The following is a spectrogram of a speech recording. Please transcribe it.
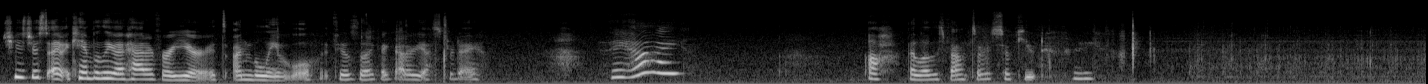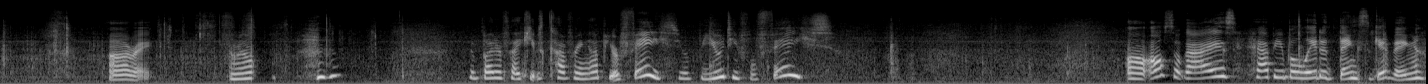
she's just, I can't believe I've had her for a year. It's unbelievable. It feels like I got her yesterday. Say hi. Oh, I love this bouncer. It's so cute. Ready? Alright. Well, the butterfly keeps covering up your face, your beautiful face. Uh, also, guys, happy belated Thanksgiving.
